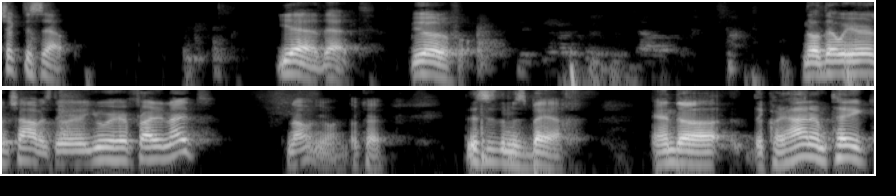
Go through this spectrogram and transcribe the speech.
Check this out. Yeah, that. Beautiful. No, we were here on Shabbos. Were, you were here Friday night? No, you weren't. Okay. This is the Mizbeach. And uh, the Kohanim take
